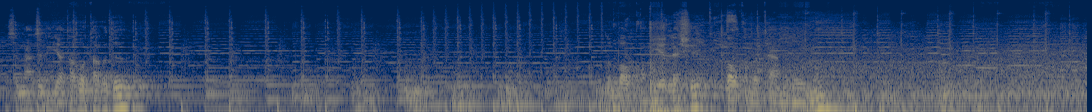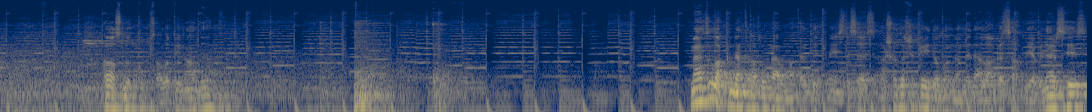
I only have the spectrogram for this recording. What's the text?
Burası mənzilin yataq otağıdır. Burada balkonu yerləşir. Balkon da təmir olunub. Qazlı kubsalı binadır. Mənzil haqqında ətraflı məlumat əldə etmək istəsəz, aşağıdakı qeyd olunan nömrədə əlaqə saxlaya bilərsiniz.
